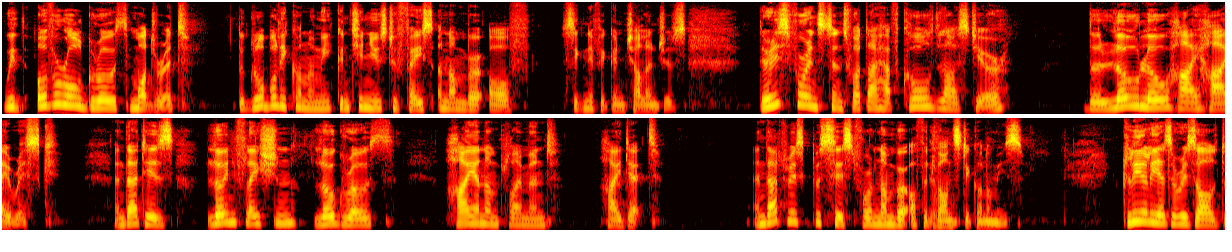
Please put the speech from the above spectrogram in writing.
With overall growth moderate, the global economy continues to face a number of significant challenges. There is, for instance, what I have called last year the low, low, high, high risk, and that is low inflation, low growth, high unemployment, high debt. And that risk persists for a number of advanced economies. Clearly, as a result,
